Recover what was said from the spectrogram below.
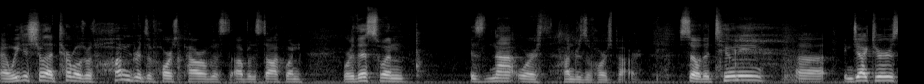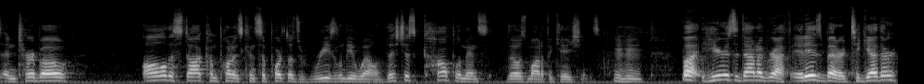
and we just show that turbo is worth hundreds of horsepower over the, over the stock one, where this one is not worth hundreds of horsepower. So the tuning, uh, injectors, and turbo, all the stock components can support those reasonably well. This just complements those modifications. But here's the dyno graph. It is better together.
